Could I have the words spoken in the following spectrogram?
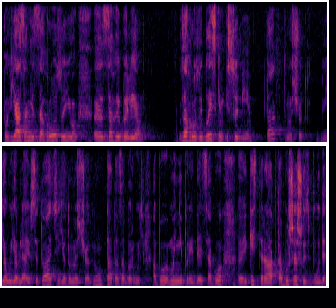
пов'язані з загрозою е, загибелі, загрозою близьким і собі. Так, тому що я уявляю ситуацію, я думаю, що ну, тата заберуть, або мені прийдеться, або е, якийсь теракт, або ще щось буде.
